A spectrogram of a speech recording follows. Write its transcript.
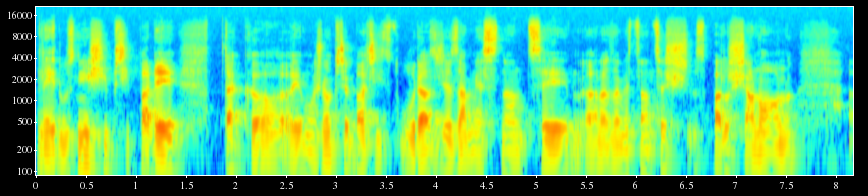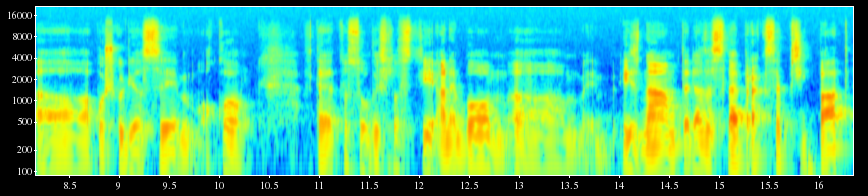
nejrůznější případy tak eh, je možno třeba říct úraz, že zaměstnanci, eh, na zaměstnance spadl šanon, eh, poškodil si oko v této souvislosti, anebo i znám teda ze své praxe případ,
